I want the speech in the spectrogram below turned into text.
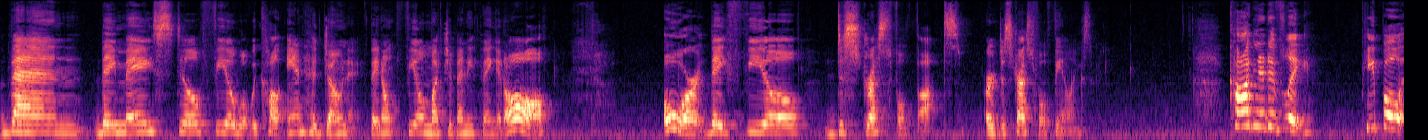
then they may still feel what we call anhedonic. They don't feel much of anything at all, or they feel distressful thoughts or distressful feelings. Cognitively, people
